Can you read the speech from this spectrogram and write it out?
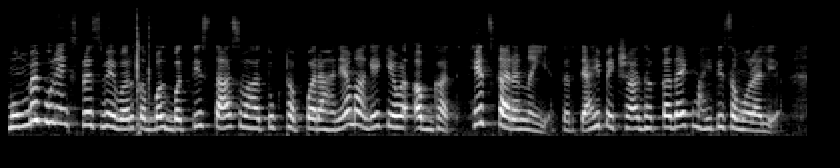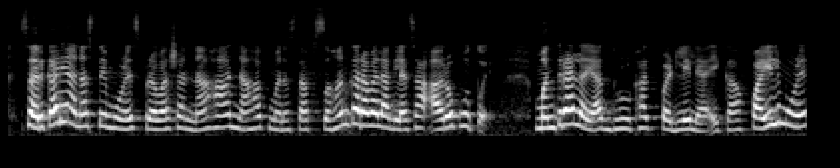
मुंबई पुणे एक्सप्रेसवेवर तब्बल बत्तीस तास वाहतूक ठप्प राहण्यामागे केवळ अपघात हेच कारण नाहीये. तर त्याहीपेक्षा धक्कादायक माहिती समोर आली आहे सरकारी अनास्थेमुळेच प्रवाशांना हा नाहक मनस्ताप सहन करावा लागल्याचा आरोप होतोय. मंत्रालयात धुळखात पडलेल्या एका फाईलमुळे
